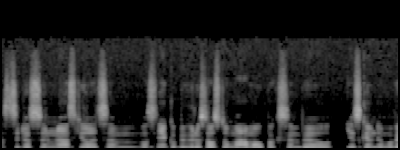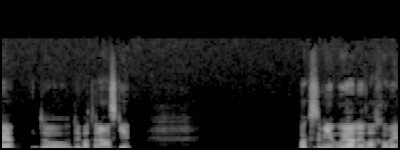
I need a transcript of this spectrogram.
asi do 17 let jsem vlastně jako by vyrůstal s tou mámou, pak jsem byl v dětském domově do 19. Pak se mě ujali Lachovi,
